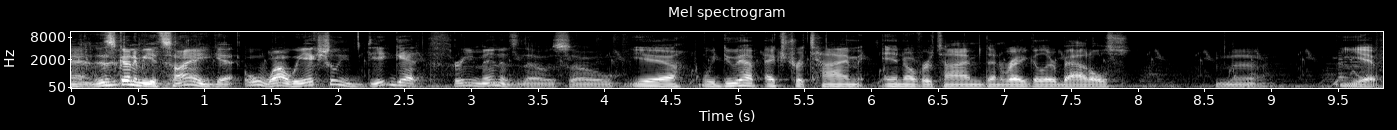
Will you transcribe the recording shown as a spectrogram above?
Man, this is gonna be a tie again. Oh wow, we actually did get three minutes though. So Yeah, we do have extra time in overtime than regular battles. no. Yep.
